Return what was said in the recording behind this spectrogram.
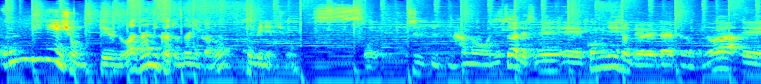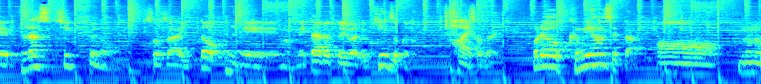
コンビネーションっていうのは何かと何かのコンビネーション？そう。あの実はですね、えーコンビネーションと言われるタイプのものは、えープラスチックの素材と、うん。えーまあ、メタルと言われる金属のはい。素材、これを組み合わせた。もの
